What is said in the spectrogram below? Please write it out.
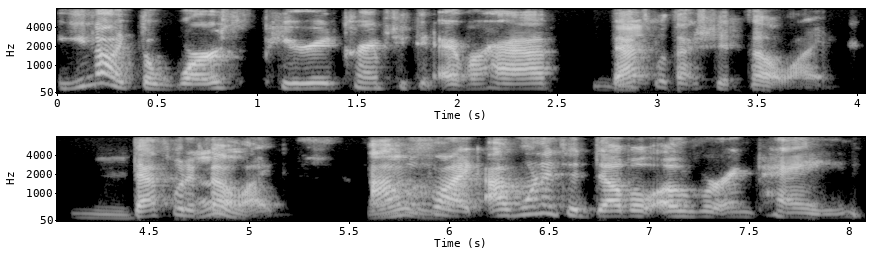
you know, like the worst period cramps you could ever have. That's what that shit felt like. Mm. That's what it Oh. felt like. I was Oh. like, I wanted to double over in pain.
